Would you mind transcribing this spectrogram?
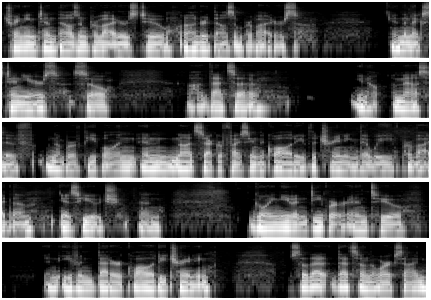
training 10,000 providers to 100,000 providers in the next 10 years. So uh, that's a you know a massive number of people and and not sacrificing the quality of the training that we provide them is huge and going even deeper into an even better quality training so that that's on the work side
